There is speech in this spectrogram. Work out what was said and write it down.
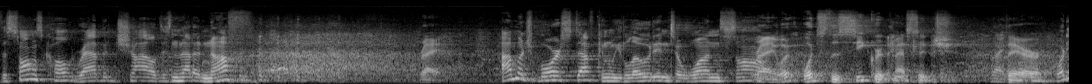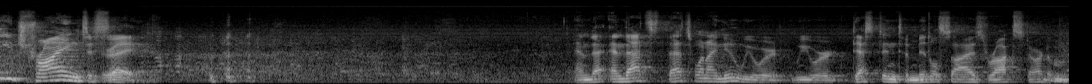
the song's called Rabid Child. Isn't that enough? Right. How much more stuff can we load into one song? Right. What, what's the secret message Right. there? What are you trying to say? Right. And that, and that's that's when I knew we were we were destined to middle-sized rock stardom.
